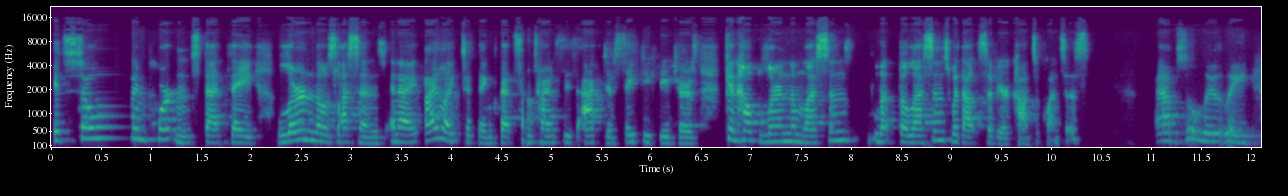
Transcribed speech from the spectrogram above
it's so important that they learn those lessons. And I, I like to think that sometimes these active safety features can help learn them lessons, the lessons without severe consequences. Absolutely.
